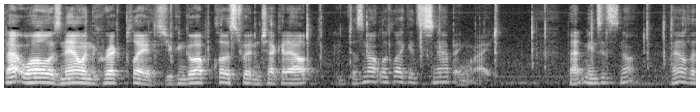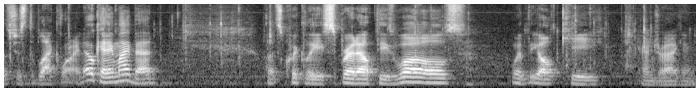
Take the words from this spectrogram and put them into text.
That wall is now in the correct place. You can go up close to it and check it out. It does not look like it's snapping right. That means it's not. Well, that's just the black line. Okay, my bad. Let's quickly spread out these walls with the Alt key and dragging.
